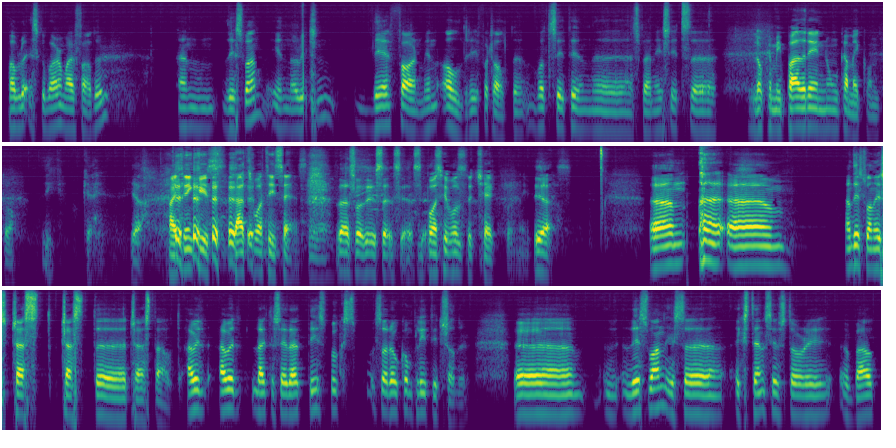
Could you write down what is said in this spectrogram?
Pablo Escobar, my father, and this one in Norwegian, Det faren min aldri fortalte. What's it in uh, Spanish? It's uh, Lo que mi padre nunca me contó. okay, yeah, I think he's, that's what he says. Yeah. that's what he says. Yes, yes. Impossible to check for me. Yes. Um, um, and this one is just just uh, just out. I would I would like to say that these books sort of complete each other. Uh, this one is an extensive story about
